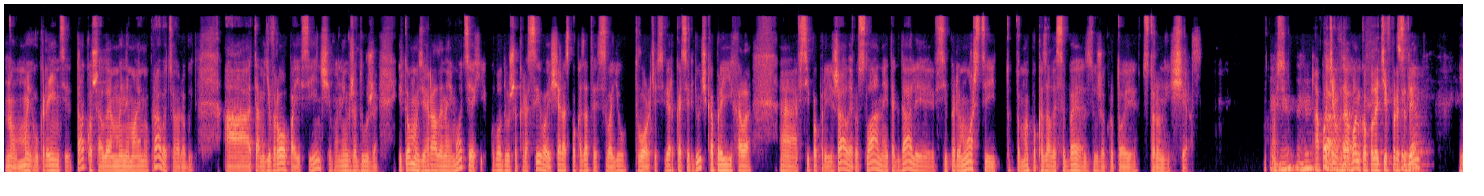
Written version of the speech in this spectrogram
Ну, ми, українці, також, але ми не маємо права цього робити. А там Європа і всі інші вони вже дуже і тому зіграли на емоціях, і було дуже красиво і ще раз показати свою творчість. Вірка Сердючка приїхала, е, всі поприїжджали, Руслана і так далі. Всі переможці. Тобто, ми показали себе з дуже крутої сторони ще раз. Ось. Uh-huh, uh-huh. А потім так, вдогонку так. полетів президент і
